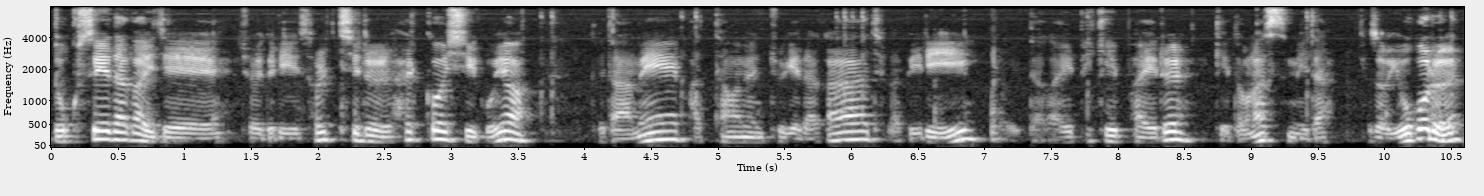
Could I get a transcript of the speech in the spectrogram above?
녹스에다가 이제 저희들이 설치를 할 것이고요. 그 다음에 바탕화면 쪽에다가 제가 미리 여기다가 APK 파일을 이렇게 넣어놨습니다. 그래서 요거를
